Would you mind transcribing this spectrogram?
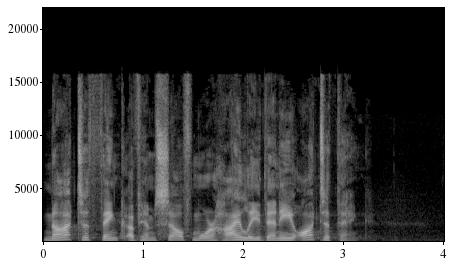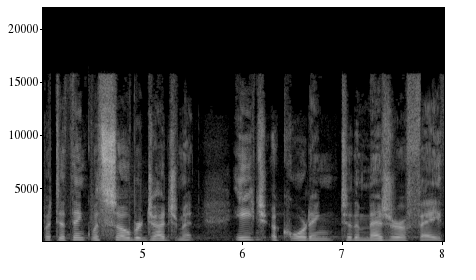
not to think of himself more highly than he ought to think, but to think with sober judgment, each according to the measure of faith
